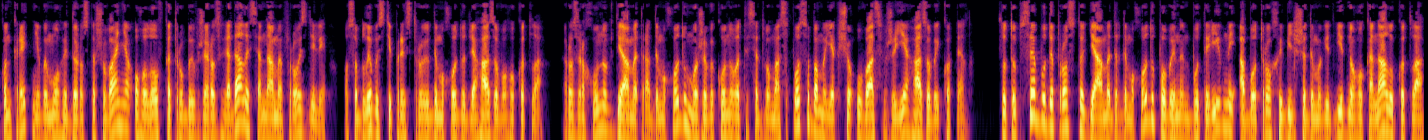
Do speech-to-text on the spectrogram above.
конкретні вимоги до розташування оголовка труби вже розглядалися нами в розділі особливості пристрою димоходу для газового котла. Розрахунок діаметра димоходу може виконуватися двома способами, якщо у вас вже є газовий котел. То тут все буде просто діаметр димоходу повинен бути рівний або трохи більше димовідвідного каналу котла,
